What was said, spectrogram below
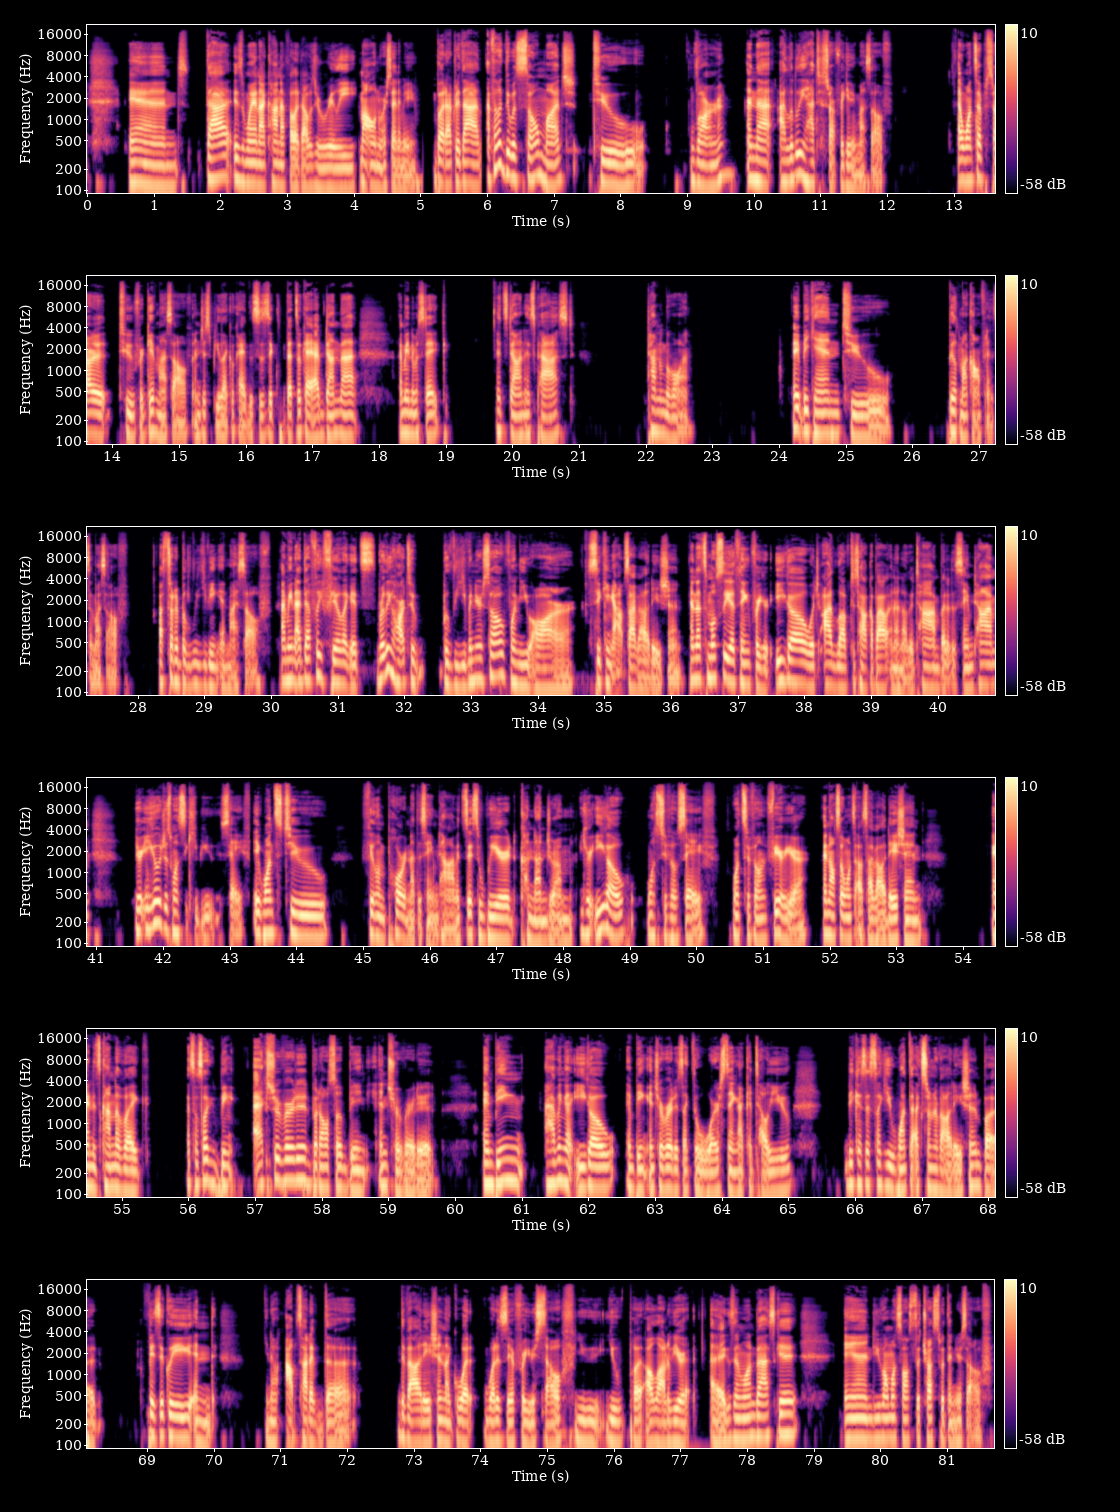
And that is when I kind of felt like I was really my own worst enemy. But after that, I felt like there was so much to learn and that I literally had to start forgiving myself. And once I started to forgive myself and just be like, okay, this is that's okay. I've done that. I made a mistake. It's done. It's past. Time to move on. It began to build my confidence in myself. I started believing in myself. I mean, I definitely feel like it's really hard to believe in yourself when you are seeking outside validation. And that's mostly a thing for your ego, which I'd love to talk about in another time. But at the same time, your ego just wants to keep you safe. It wants to feel important at the same time. It's this weird conundrum. Your ego wants to feel safe, wants to feel inferior, and also wants outside validation. And it's kind of like, it's also like being extroverted, but also being introverted. And being having an ego and being introverted is like the worst thing I could tell you because it's like you want the external validation, but physically and you know outside of the the validation like what what is there for yourself you you put a lot of your eggs in one basket and you've almost lost the trust within yourself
